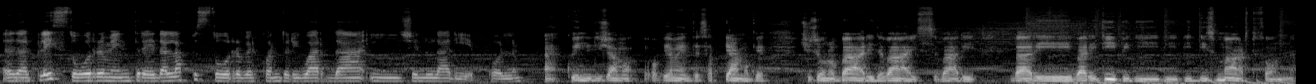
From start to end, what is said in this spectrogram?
eh, dal Play Store, mentre dall'App Store per quanto riguarda i cellulari Apple. Ah, quindi diciamo, ovviamente sappiamo che ci sono vari device, vari, vari, vari tipi di, di, di, smartphone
